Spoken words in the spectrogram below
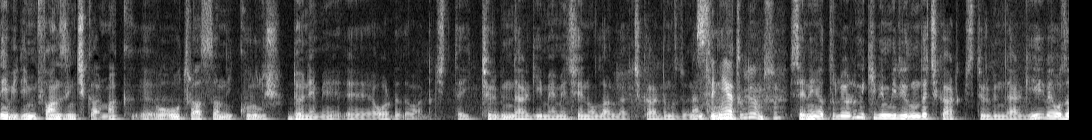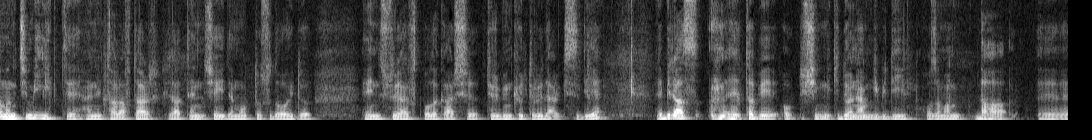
ne bileyim fanzin çıkarmak, e, o Ultrasan'ın ilk kuruluş dönemi e, orada da vardık. İşte ilk Tribün dergiyi Mehmet Şenollar'la çıkardığımız dönem. Seneyi Tribün- hatırlıyor musun? Seneyi hatırlıyorum 2001 yılında çıkardık biz Tribün dergiyi ve o zaman için bir ilkti. Hani taraftar zaten şeyde mottosu da oydu. Endüstriyel futbola karşı tribün kültürü dergisi diye. E, biraz e, tabii o şimdiki dönem gibi değil. O zaman daha e,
